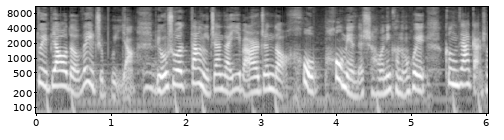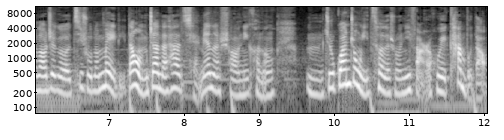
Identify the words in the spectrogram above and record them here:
对标的位置不一样。比如说，当你站在一百二帧的后后面的时候，你可能会更加感受到这个技术的魅力；当我们站在它的前面的时候，你可能。嗯，就是观众一侧的时候，你反而会看不到。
